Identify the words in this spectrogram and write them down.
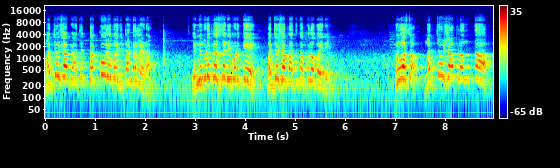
మద్యం షాపు అతి తక్కువ పోయింది టెండర్ లేడా? ఎన్ని ముడుపులు వస్తాయి నీ కొడుక్కి? మద్యం షాపులు అతి తక్కువలో పోయినాయి నువ్వు వస్తావు. మద్యం షాపులంతా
